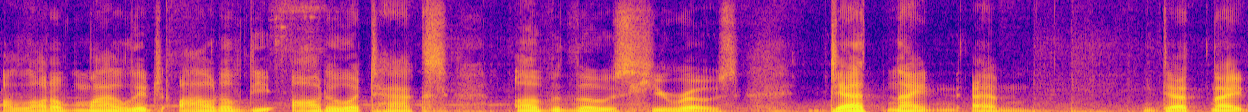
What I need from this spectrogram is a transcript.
a lot of mileage out of the auto attacks of those heroes. Death Knight, um, Death Knight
